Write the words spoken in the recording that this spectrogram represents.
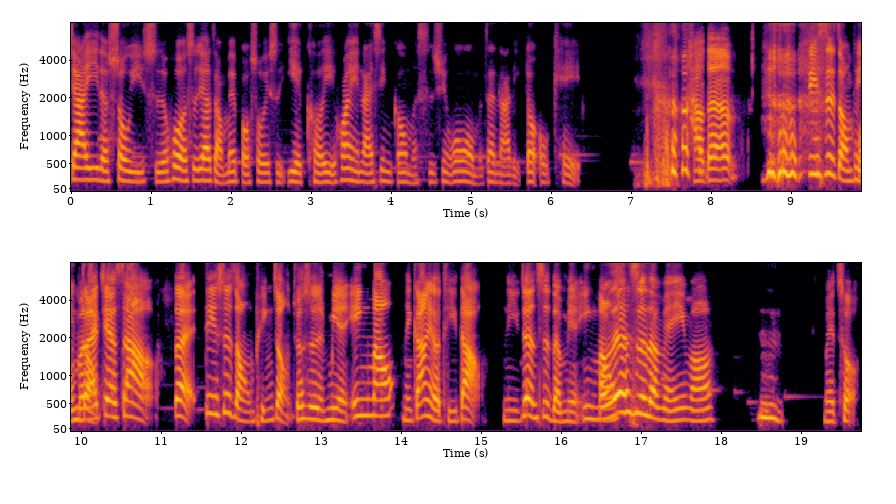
加医的兽医师，或者是要找 Mabel 兽医师也可以。欢迎来信跟我们私讯，问问我们在哪里都 OK。好的，第四种品种，我们来介绍。对，第四种品种就是缅因猫。你刚刚有提到你认识的缅因猫，我认识的缅因猫，嗯。没错，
